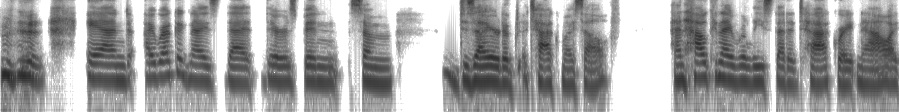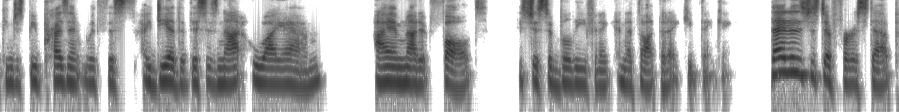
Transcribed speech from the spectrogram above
and I recognize that there's been some desire to attack myself. And how can I release that attack right now? I can just be present with this idea that this is not who I am. I am not at fault. It's just a belief and a, and a thought that I keep thinking. That is just a first step.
